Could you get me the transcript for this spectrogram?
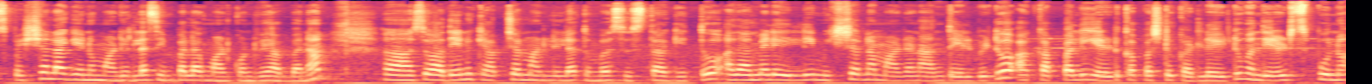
ಸ್ಪೆಷಲಾಗಿ ಏನು ಮಾಡಿರಲಿಲ್ಲ. ಸಿಂಪಲಾಗಿ ಮಾಡ್ಕೊಂಡ್ವಿ ಹಬ್ಬನ. ಸೊ ಅದೇನು ಕ್ಯಾಪ್ಚರ್ ಮಾಡಲಿಲ್ಲ. ತುಂಬ ಸುಸ್ತಾಗಿತ್ತು. ಅದಾದಮೇಲೆ ಇಲ್ಲಿ ಮಿಕ್ಸರ್ನ ಮಾಡೋಣ ಅಂತ ಹೇಳ್ಬಿಟ್ಟು ಆ ಕಪ್ಪಲ್ಲಿ ಎರಡು ಕಪ್ಪಷ್ಟು ಕಡಲೆ ಹಿಟ್ಟು, ಒಂದು ಎರಡು ಸ್ಪೂನು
